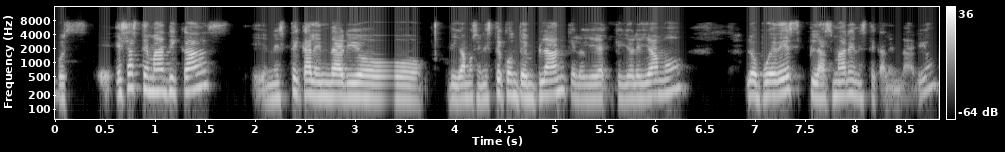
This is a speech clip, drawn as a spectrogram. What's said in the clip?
Pues eh, esas temáticas en este calendario, digamos, en este contemplan, que, lo, que yo le llamo, lo puedes plasmar en este calendario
